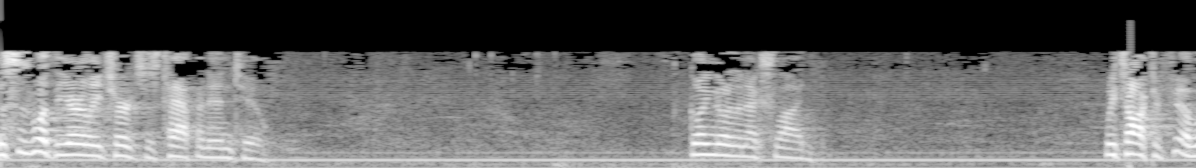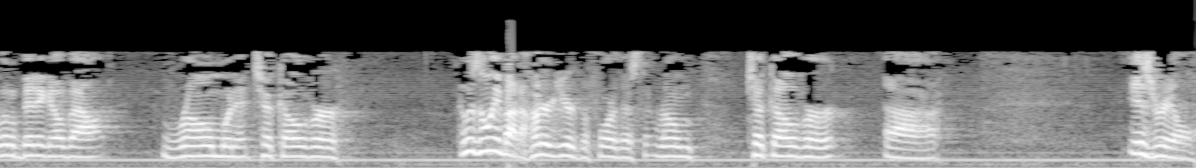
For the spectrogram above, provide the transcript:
This is what the early church is tapping into. Go ahead and go to the next slide. We talked a little bit ago about Rome when it took over. It was only about 100 years before this that Rome took over uh, Israel,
